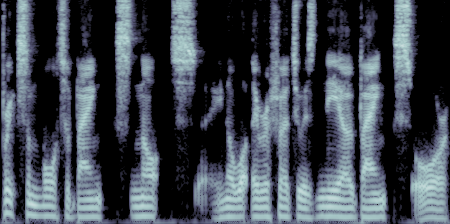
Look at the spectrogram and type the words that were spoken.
bricks and mortar banks, not you know what they refer to as neo banks or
